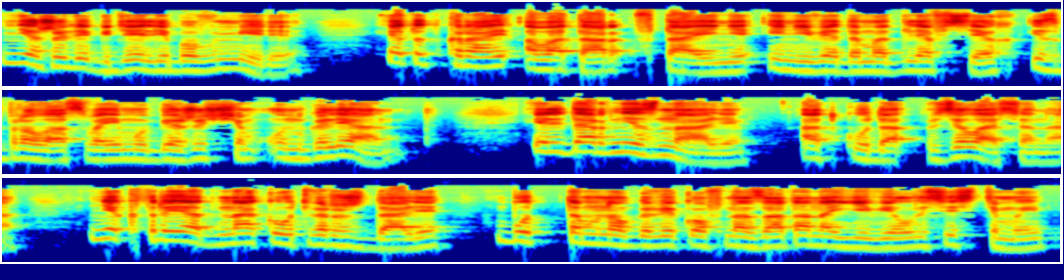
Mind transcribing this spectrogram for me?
нежели где-либо в мире – этот край аватар в тайне и неведомо для всех избрала своим убежищем Унгалиант. Эльдар не знали, откуда взялась она. Некоторые, однако, утверждали, будто много веков назад она явилась из тьмы,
